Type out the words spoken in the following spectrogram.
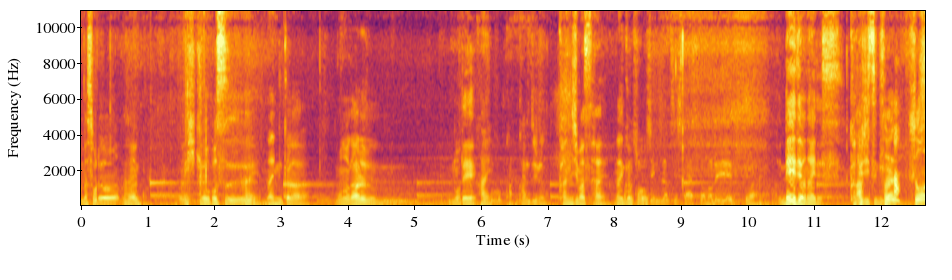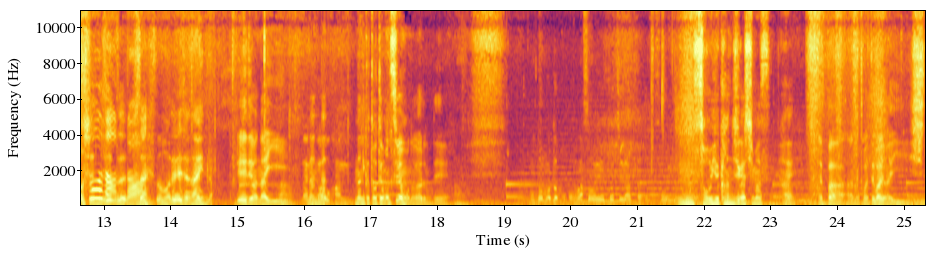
まあそれを、まあ引き起こすはい。何かものがあるのではい。感じる感じます。はい。何かこう。自殺した人の例では。例ではないです。確実に。あそれあ昇進した人の例じゃないんだ。例ではない。何か何かとても強いものがあるので、もともとここがそういう土地だったとかそういう。うん、そういう感じがしますね。はい。やっぱあのこうやってワイワイし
